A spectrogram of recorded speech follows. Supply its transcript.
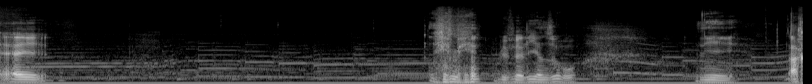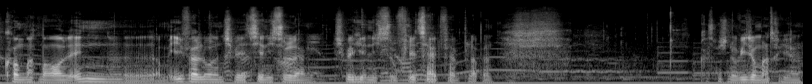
Ey. Wir, verlieren so. Nee. Ach komm, mach mal all in. Äh, am eh verloren. Ich will jetzt hier nicht so lang. Ich will hier nicht so viel Zeit verplappern. Kostet mich nur Videomaterial.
